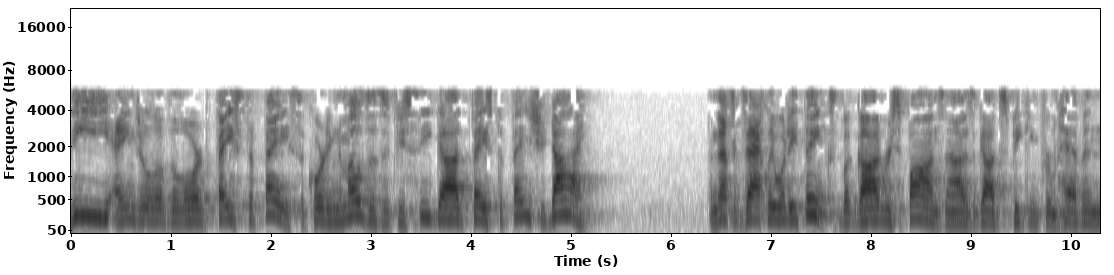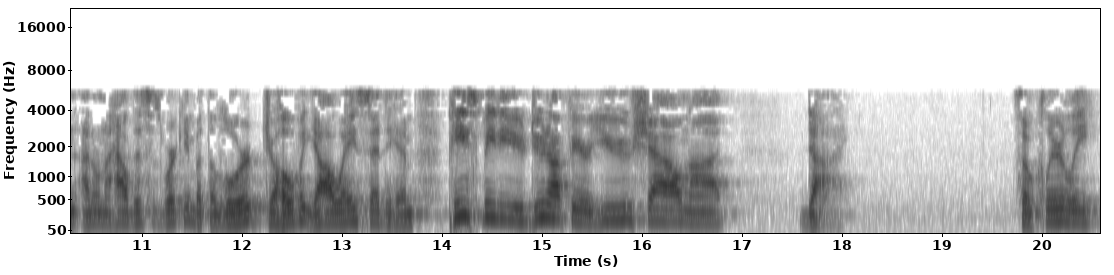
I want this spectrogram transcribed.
the angel of the Lord face to face. According to Moses, if you see God face to face, you die. And that's exactly what he thinks. But God responds. Now, as God speaking from heaven? I don't know how this is working, but the Lord, Jehovah, Yahweh, said to him, Peace be to you. Do not fear. You shall not die. So clearly,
